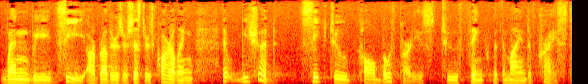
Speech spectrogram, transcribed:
when we see our brothers or sisters quarreling, that we should seek to call both parties to think with the mind of Christ.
